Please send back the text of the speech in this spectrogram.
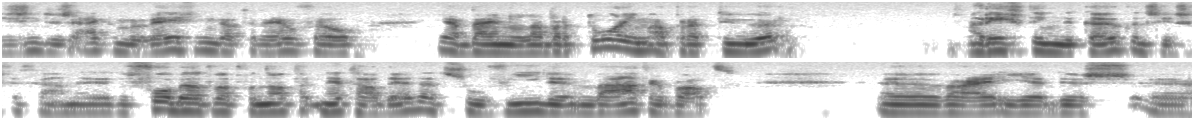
je ziet dus eigenlijk een beweging dat er heel veel, ja, bijna laboratoriumapparatuur richting de keukens is gegaan. Uh, het voorbeeld wat we net hadden, dat sous vide, een waterbad. Uh, waar je dus uh,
